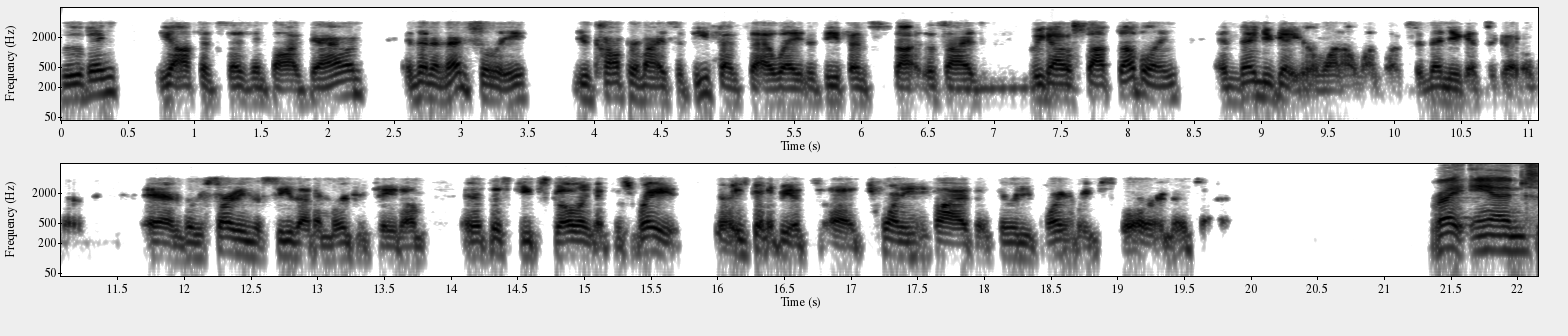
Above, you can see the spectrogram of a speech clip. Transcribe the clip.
moving the offense doesn't bog down. And then eventually you compromise the defense that way. The defense decides we got to stop doubling, and then you get your one-on-one looks, and then you get to go to work. And we're starting to see that emerge with Tatum. And if this keeps going at this rate, you know, he's going to be a, a 25 to 30 point range scorer in no time. Right, and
